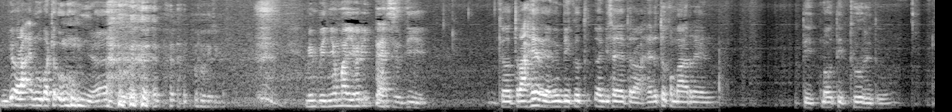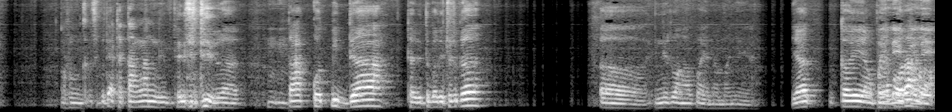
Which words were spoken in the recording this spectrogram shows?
Mimpi orang NU pada umumnya mimpinya mayoritas jadi. Kalau terakhir ya mimpiku mimpi saya terakhir itu kemarin. Di- mau tidur itu. Langsung seperti ada tangan gitu dari jendela takut pindah dari tempat tidur ke eh ini ruang apa ya namanya ya? Ya ke yang banyak Bale, orang bale. lah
